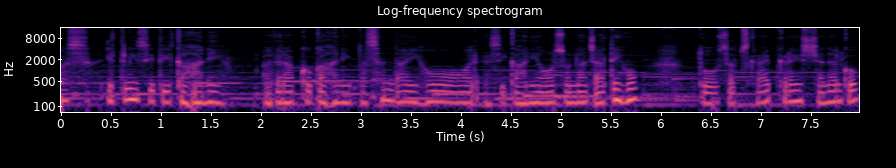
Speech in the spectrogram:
बस इतनी सी थी कहानी। अगर आपको कहानी पसंद आई हो और ऐसी कहानियाँ और सुनना चाहते हो तो सब्सक्राइब करें इस चैनल को।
